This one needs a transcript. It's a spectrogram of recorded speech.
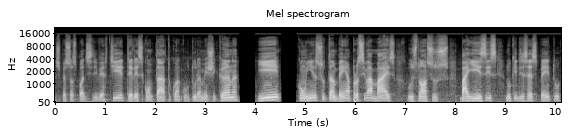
as pessoas podem se divertir, ter esse contato com a cultura mexicana e, com isso, também aproximar mais os nossos países no que diz respeito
